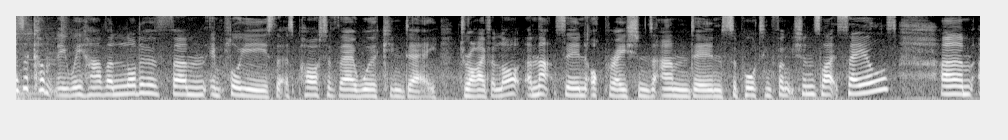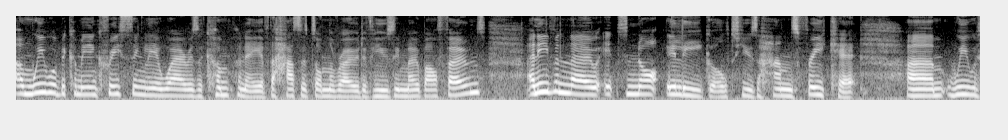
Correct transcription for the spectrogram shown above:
As a company, we have a lot of um, employees that as part of their working day drive a lot, and that's in operations and in supporting functions like sales. Um, and we were becoming increasingly aware as a company of the hazards on the road of using mobile phones. And even though it's not illegal to use a hands-free kit, um, we, were,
